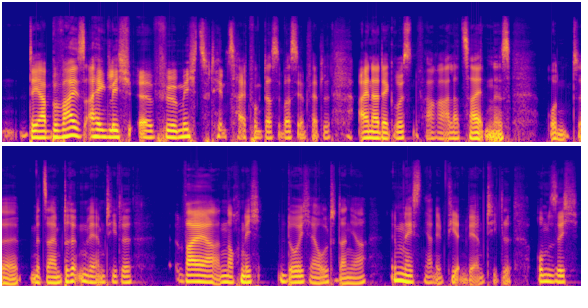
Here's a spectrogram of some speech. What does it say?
der Beweis eigentlich äh, für mich zu dem Zeitpunkt, dass Sebastian Vettel einer der größten Fahrer aller Zeiten ist. Und äh, mit seinem dritten WM-Titel war er noch nicht durch. Er holte dann ja im nächsten Jahr den vierten WM-Titel, um sich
